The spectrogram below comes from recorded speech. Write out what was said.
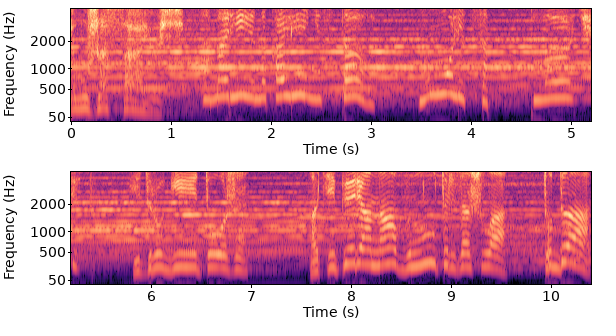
и ужасаюсь» А Мария на колени встала, молится, плачет. И другие тоже. А теперь она внутрь зашла Туда,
